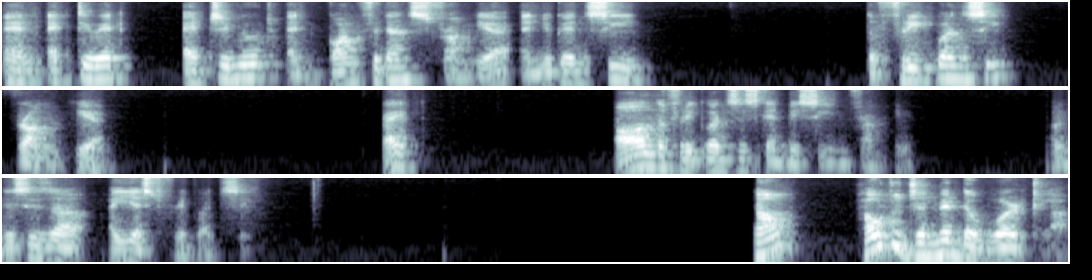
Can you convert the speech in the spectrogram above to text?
And activate attribute and confidence from here. And you can see the frequency from here right? All the frequencies can be seen from here now this is the highest frequency. Now how to generate the word cloud?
